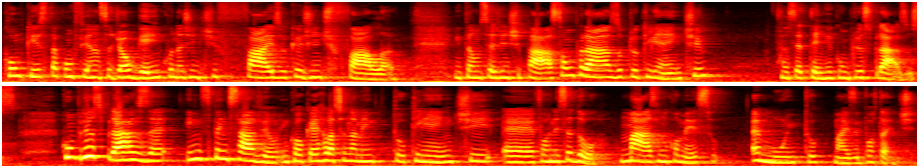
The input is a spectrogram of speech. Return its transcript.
conquista a confiança de alguém quando a gente faz o que a gente fala. Então, se a gente passa um prazo para o cliente, você tem que cumprir os prazos. Cumprir os prazos é indispensável em qualquer relacionamento cliente-fornecedor, mas no começo é muito mais importante.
